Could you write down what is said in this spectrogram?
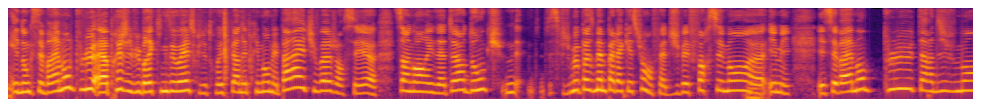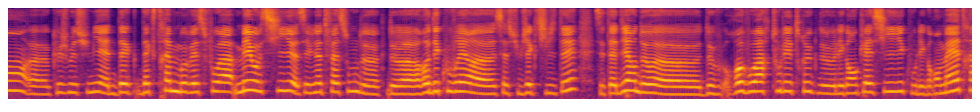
et donc c'est vraiment plus et après j'ai vu Breaking the Waves que j'ai trouvé super déprimant mais pareil tu vois genre c'est euh, c'est un grand réalisateur donc je me pose même pas la question en fait. Je vais forcément euh, aimer. Et c'est vraiment plus tardivement que je me suis mis à être d'ex- d'extrême mauvaise foi mais aussi c'est une autre façon de, de redécouvrir sa subjectivité. C'est-à-dire de, de revoir tous les trucs de les grands classiques ou les grands maîtres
